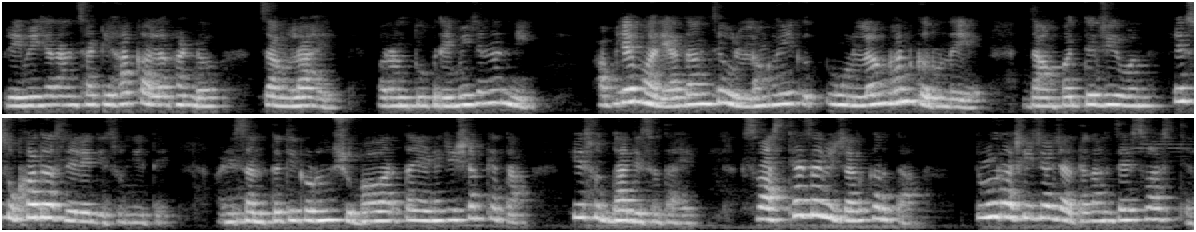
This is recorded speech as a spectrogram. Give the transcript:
प्रेमीजनांसाठी हा कालखंड चांगला आहे. परंतु प्रेमीजनांनी आपल्या मर्यादांचे उल्लंघन उल्लंघन करू नये. दाम्पत्य जीवन हे सुखद असलेले दिसून येते. आणि संततीकडून शुभवार्ता येण्याची शक्यता ही सुद्धा दिसत आहे. स्वास्थ्याचा विचार करता तुळ राशीच्या जातकांचे स्वास्थ्य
